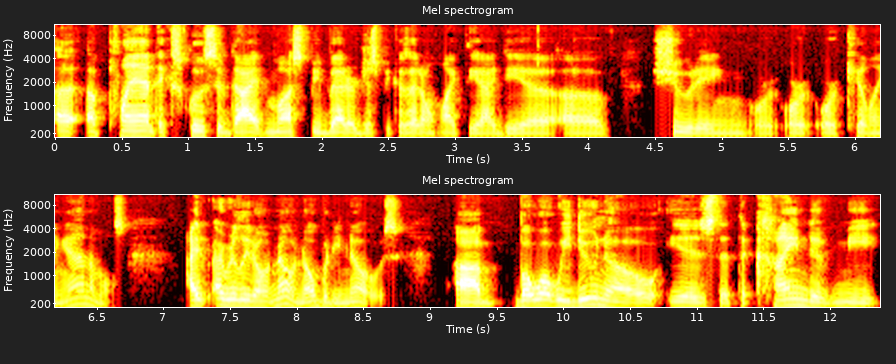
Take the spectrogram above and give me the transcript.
a, a plant exclusive diet must be better just because I don't like the idea of shooting or, or, or killing animals. I, I, really don't know. Nobody knows. Um, but what we do know is that the kind of meat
